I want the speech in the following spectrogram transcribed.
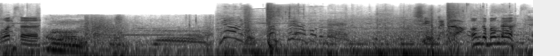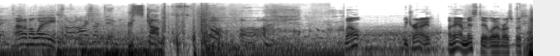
What the? Unbearable the man. Bunga bunga! Out of my way! Our eyes are dim. Our Scum. Well, we tried. I think I missed it, whatever I was supposed to do.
